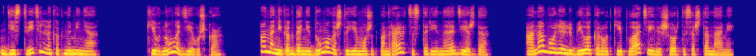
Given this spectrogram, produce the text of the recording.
«Действительно, как на меня!» Кивнула девушка. Она никогда не думала, что ей может понравиться старинная одежда. Она более любила короткие платья или шорты со штанами.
